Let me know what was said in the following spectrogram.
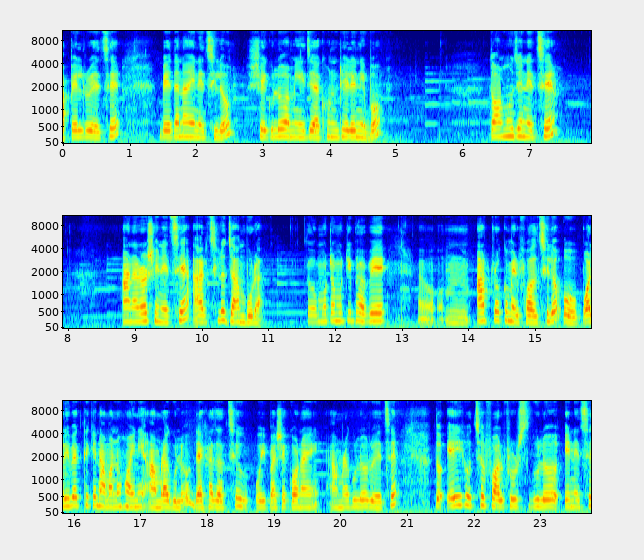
আপেল রয়েছে, বেদানা এনেছিল। সেগুলো আমি এই যে এখন ঢেলে নিব। তরমুজ এনেছে, আনারস এনেছে, আর ছিল জাম্বুরা। তো মোটামুটিভাবে আট রকমের ফল ছিল। ও, পলিব্যাগ থেকে নামানো হয়নি আমড়াগুলো। দেখা যাচ্ছে ওই পাশে কণায় আমড়াগুলো রয়েছে। তো এই হচ্ছে ফল ফ্রুটসগুলো এনেছে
